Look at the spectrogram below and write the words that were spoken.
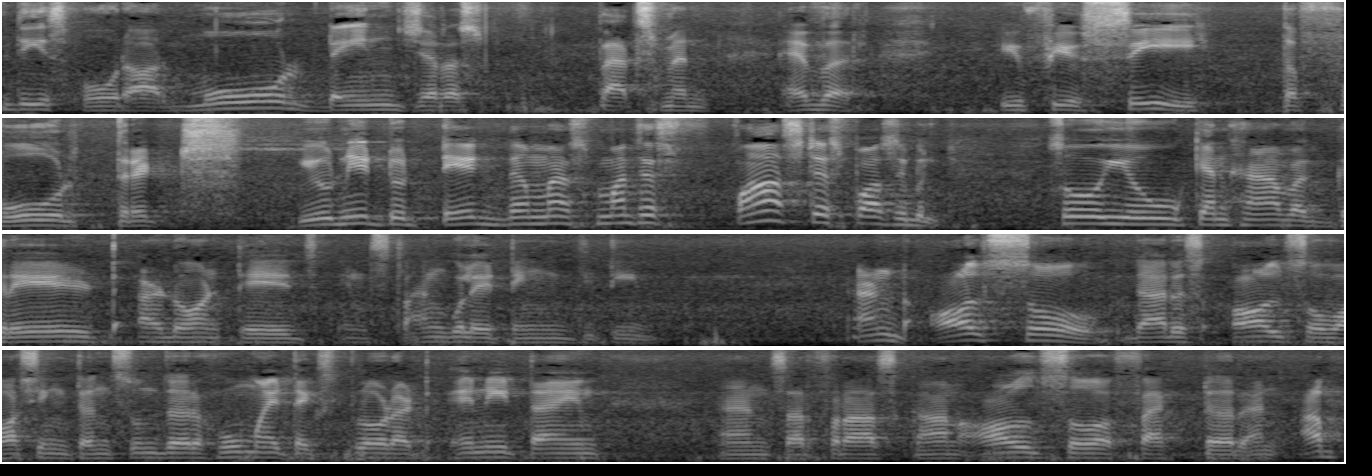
These four are more dangerous batsmen ever. If you see the four threats, you need to take them as much as fast as possible so you can have a great advantage in strangulating the team and also there is also Washington Sundar who might explode at any time and Sarfaraz Khan also a factor and up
